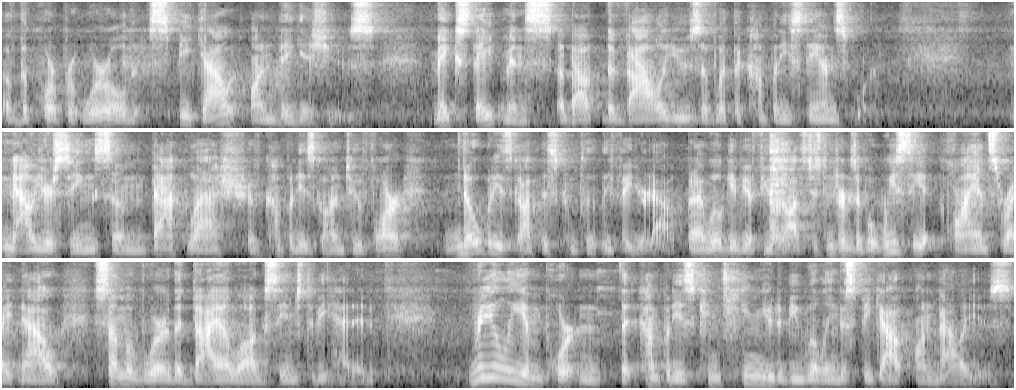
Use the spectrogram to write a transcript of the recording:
of the corporate world speak out on big issues, make statements about the values of what the company stands for now you're seeing some backlash of companies gone too far. Nobody's got this completely figured out, but I will give you a few thoughts just in terms of what we see at clients right now, some of where the dialogue seems to be headed. Really important that companies continue to be willing to speak out on values.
